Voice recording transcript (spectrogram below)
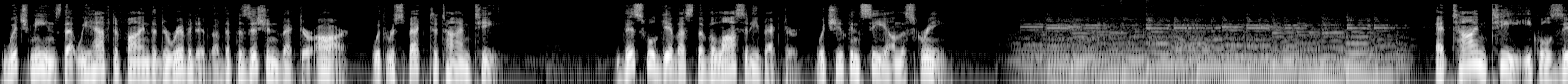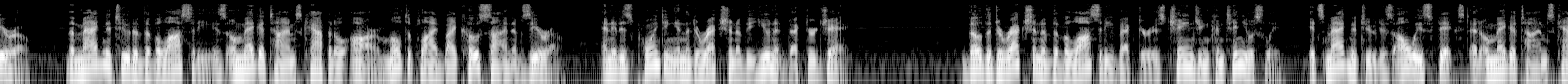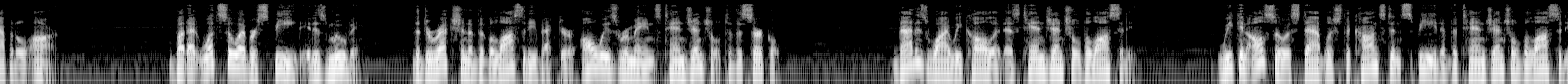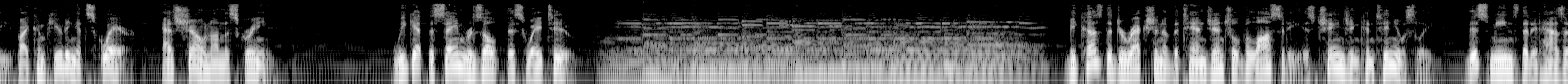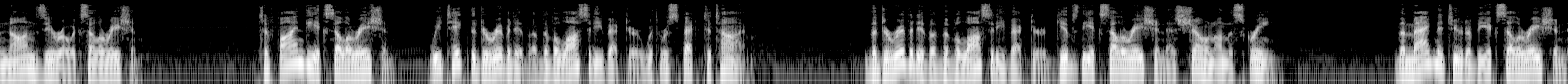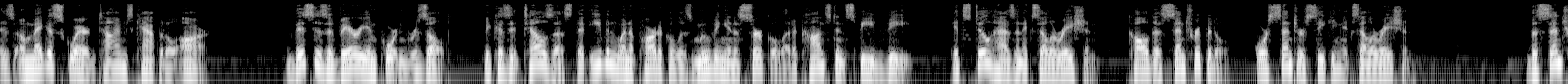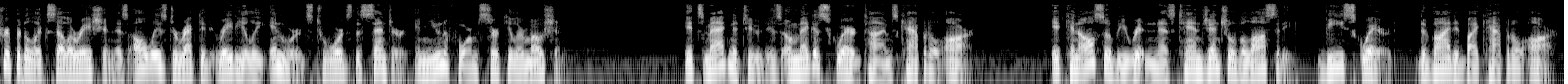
Which means that we have to find the derivative of the position vector r with respect to time t. This will give us the velocity vector, which you can see on the screen. At time t equals 0, the magnitude of the velocity is omega times capital R multiplied by cosine of 0, and it is pointing in the direction of the unit vector j. Though the direction of the velocity vector is changing continuously, its magnitude is always fixed at omega times capital R. But at whatsoever speed it is moving, the direction of the velocity vector always remains tangential to the circle. That is why we call it as tangential velocity. We can also establish the constant speed of the tangential velocity by computing its square, as shown on the screen. We get the same result this way too. Because the direction of the tangential velocity is changing continuously, this means that it has a non-zero acceleration. To find the acceleration, we take the derivative of the velocity vector with respect to time. The derivative of the velocity vector gives the acceleration as shown on the screen. The magnitude of the acceleration is omega squared times capital R. This is a very important result, because it tells us that even when a particle is moving in a circle at a constant speed v, it still has an acceleration, called a centripetal, or center-seeking acceleration. The centripetal acceleration is always directed radially inwards towards the center in uniform circular motion. Its magnitude is omega squared times capital R. It can also be written as tangential velocity, v squared, divided by capital R.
